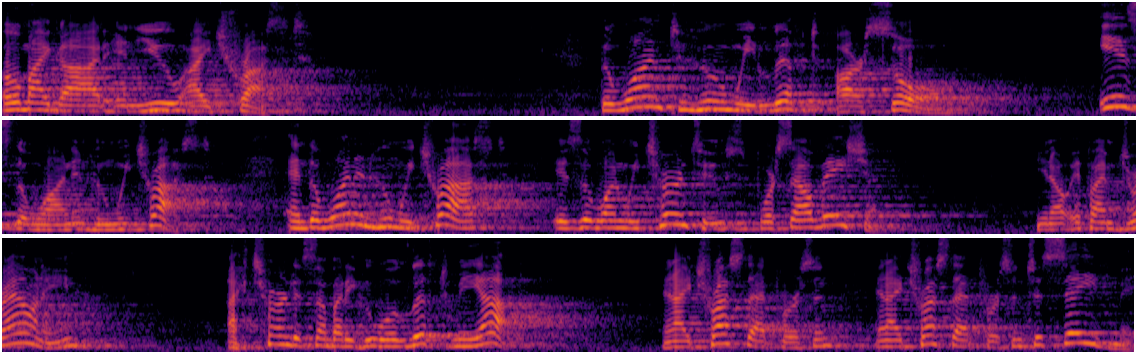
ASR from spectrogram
O my God, in you I trust. The one to whom we lift our soul is the one in whom we trust. And the one in whom we trust is the one we turn to for salvation. You know, if I'm drowning, I turn to somebody who will lift me up. And I trust that person, and I trust that person to save me.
